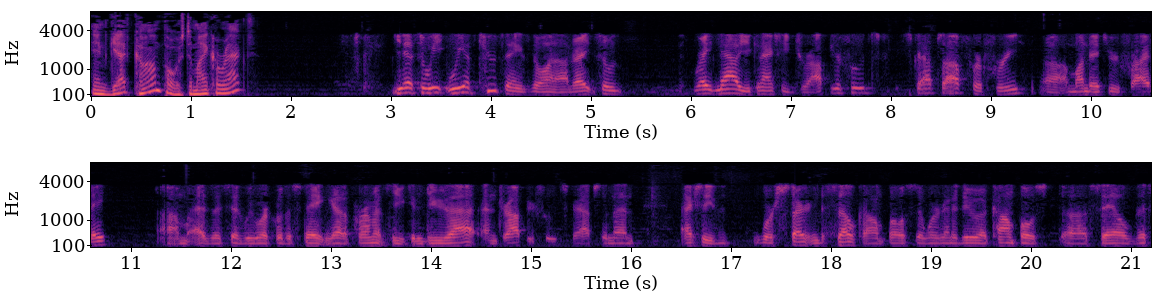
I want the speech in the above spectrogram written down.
and get compost. Am I correct? Yeah. So we we have two things going on, right? So right now you can actually drop your food scraps off for free uh, Monday through Friday. Um, as I said, we work with the state and got a permit, so you can do that and drop your food scraps. And then, actually, we're starting to sell compost, and we're going to do a compost uh, sale this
